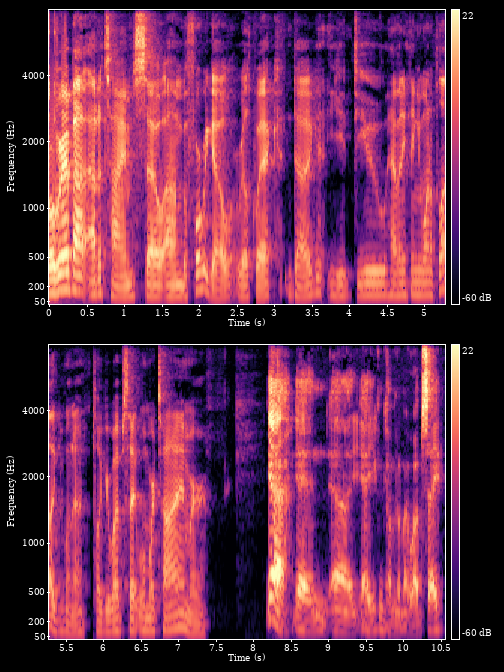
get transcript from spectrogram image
well we're about out of time so um, before we go real quick doug you do you have anything you want to plug you want to plug your website one more time or Yeah, yeah, and uh, yeah, you can come to my website,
